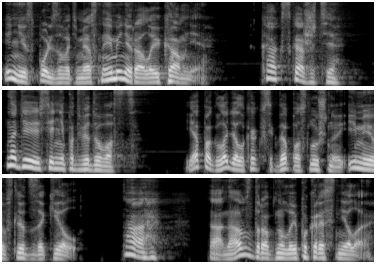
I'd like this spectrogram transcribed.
и не использовать местные минералы и камни. «Как скажете. Надеюсь, я не подведу вас». Я погладил, как всегда, послушную имию вслед за Килл. «А...» Она вздрогнула и покраснела.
